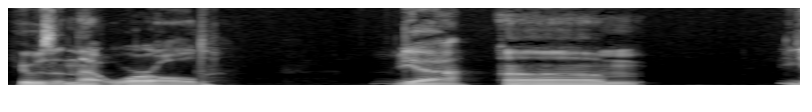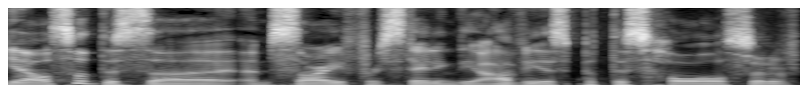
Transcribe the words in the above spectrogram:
he was in that world. Yeah. Um Yeah, also this uh I'm sorry for stating the obvious, but this whole sort of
